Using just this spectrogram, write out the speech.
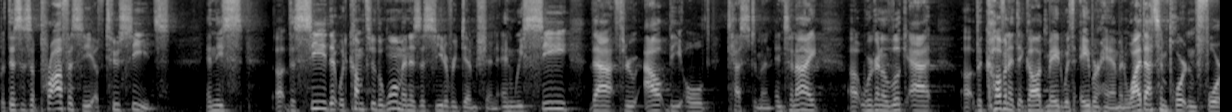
But this is a prophecy of two seeds. And these, uh, the seed that would come through the woman is a seed of redemption. And we see that throughout the Old Testament. And tonight, uh, we're going to look at uh, the covenant that God made with Abraham and why that's important for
